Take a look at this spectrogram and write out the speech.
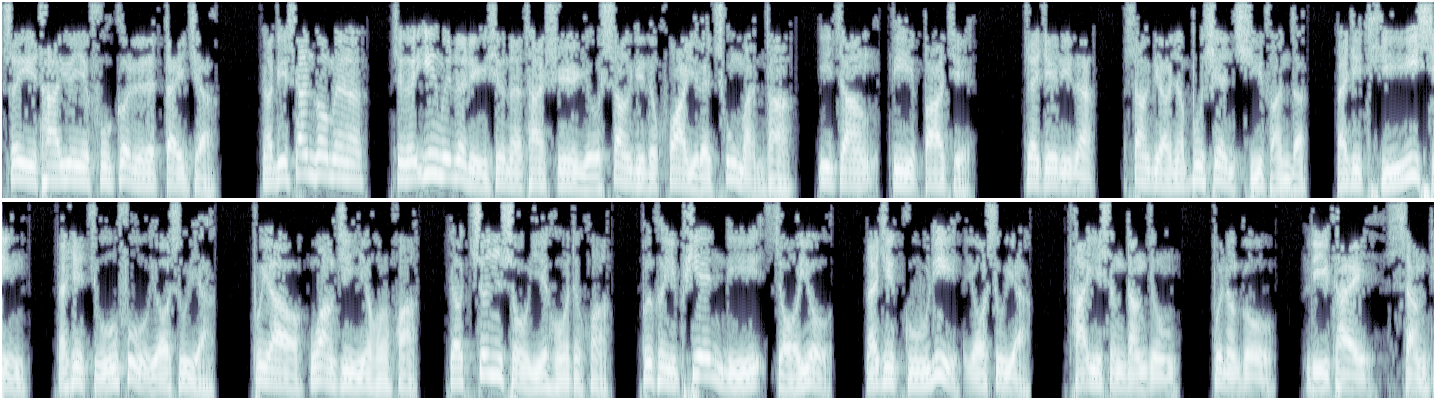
所以他愿意付个人的代价。那第三方面呢，这个英明的领袖呢，他是有上帝的话语来充满他。一章第八节，在这里呢，上帝好像不厌其烦的来去提醒那些嘱咐约书雅，不要忘记耶和华，要遵守耶和华的话，不可以偏离左右，来去鼓励姚书雅。他一生当中不能够离开上帝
